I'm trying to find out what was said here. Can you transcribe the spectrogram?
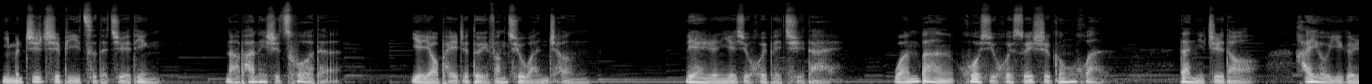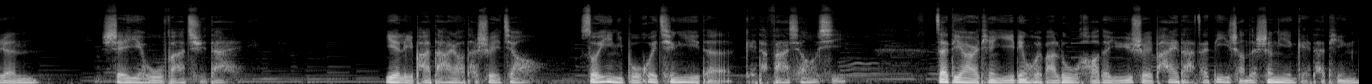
你们支持彼此的决定，哪怕那是错的，也要陪着对方去完成。恋人也许会被取代，玩伴或许会随时更换，但你知道，还有一个人，谁也无法取代。夜里怕打扰他睡觉。所以你不会轻易的给他发消息，在第二天一定会把陆豪的雨水拍打在地上的声音给他听。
